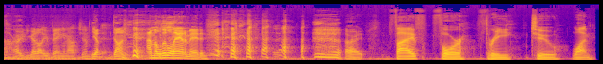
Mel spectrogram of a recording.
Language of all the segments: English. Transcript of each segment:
All right, you got all your banging out, Jim? Yep, done. I'm a little animated. All right. Five, four, three, two, one.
